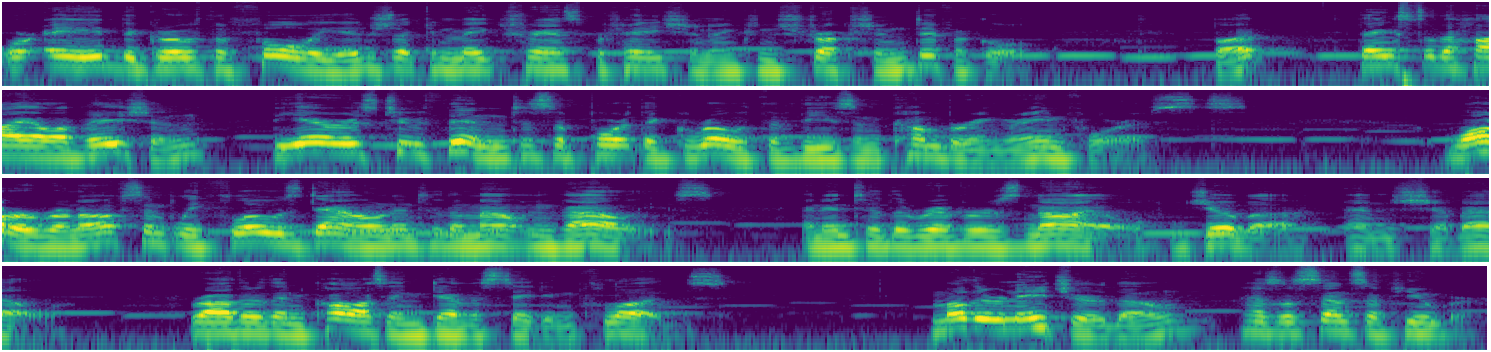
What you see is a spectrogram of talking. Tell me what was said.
or aid the growth of foliage that can make transportation and construction difficult. But, thanks to the high elevation, the air is too thin to support the growth of these encumbering rainforests. Water runoff simply flows down into the mountain valleys, and into the rivers Nile, Juba, and Shabelle, rather than causing devastating floods. Mother Nature, though, has a sense of humor.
